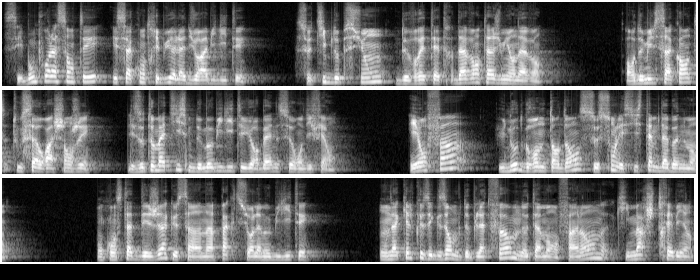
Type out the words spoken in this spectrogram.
C'est bon pour la santé et ça contribue à la durabilité. Ce type d'option devrait être davantage mis en avant. En 2050, tout ça aura changé. Les automatismes de mobilité urbaine seront différents. Et enfin, une autre grande tendance, ce sont les systèmes d'abonnement. On constate déjà que ça a un impact sur la mobilité. On a quelques exemples de plateformes, notamment en Finlande, qui marchent très bien.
